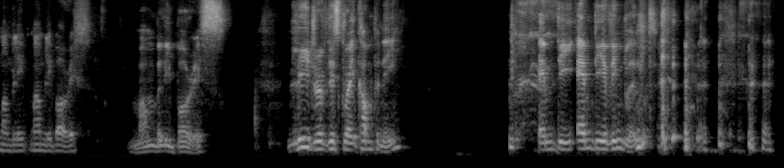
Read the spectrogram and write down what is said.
Mumbly Mumbly Boris. Mumbly Boris, leader of this great company, MD MD of England.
